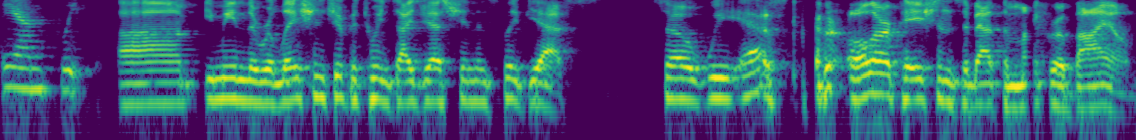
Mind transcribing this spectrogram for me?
and sleep? Um, you mean the relationship between digestion and sleep? Yes. So we ask all our patients about the microbiome.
